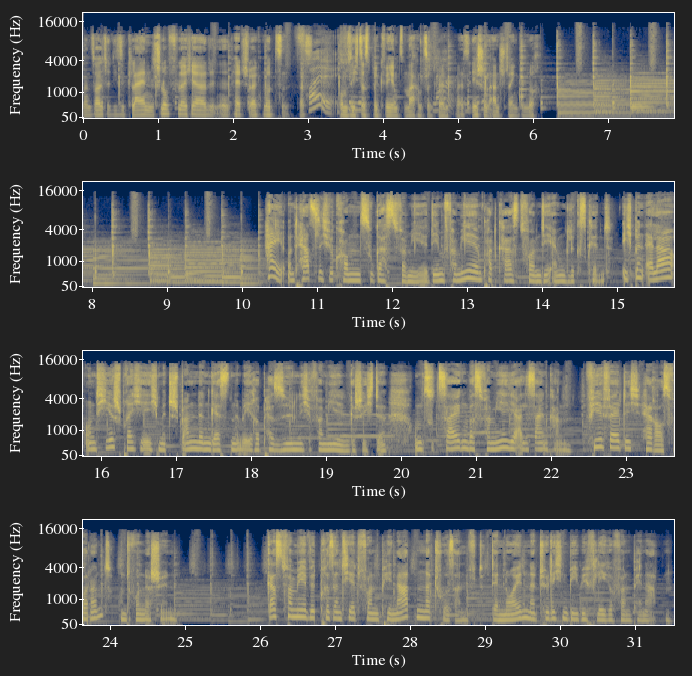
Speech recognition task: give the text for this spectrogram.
man sollte diese kleinen Schlupflöcher, äh, Patchwork nutzen, das, Voll. Um sich das bequem machen zu Klar. können. Es ist eh schon anstrengend genug. Hi und herzlich willkommen zu Gastfamilie, dem Familienpodcast von DM Glückskind. Ich bin Ella und hier spreche ich mit spannenden Gästen über ihre persönliche Familiengeschichte, um zu zeigen, was Familie alles sein kann. Vielfältig, herausfordernd und wunderschön. Gastfamilie wird präsentiert von Penaten Natursanft, der neuen natürlichen Babypflege von Penaten.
